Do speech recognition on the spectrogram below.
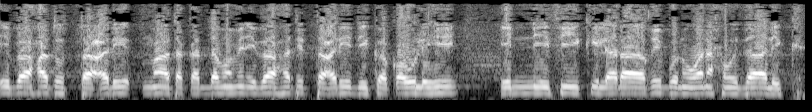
إباحة التعريض ما تقدم من إباحة التعريض كقوله إني فيك لراغب ونحو ذلك.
